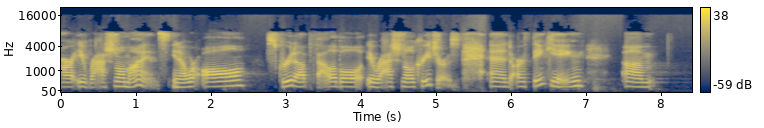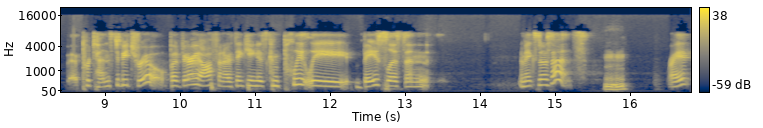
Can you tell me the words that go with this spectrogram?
our irrational minds you know we're all screwed up, fallible, irrational creatures. And our thinking um, pretends to be true, but very often our thinking is completely baseless and it makes no sense. Mm-hmm. Right?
